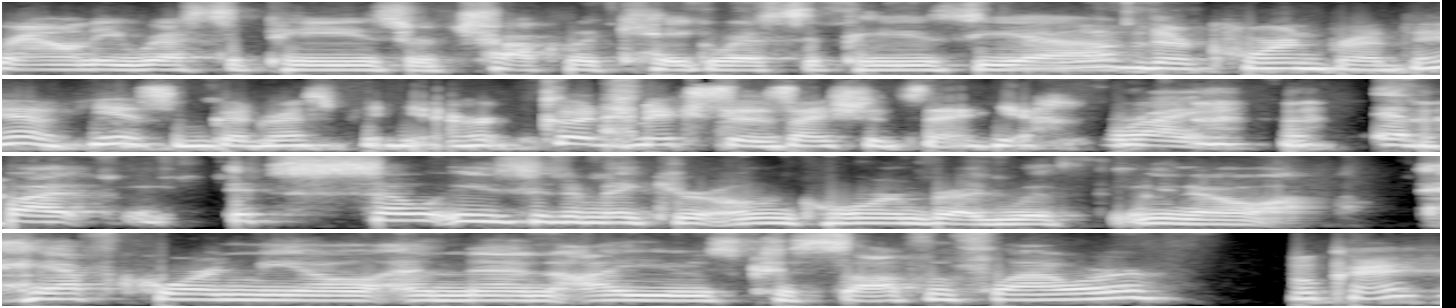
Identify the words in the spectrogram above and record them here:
brownie recipes or chocolate cake recipes. Yeah. I love their cornbread. They have, yeah, some good recipes, yeah, or good mixes, I should say. Yeah. right. But it's so easy to make your own cornbread with, you know, half cornmeal. And then I use cassava flour. Okay.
